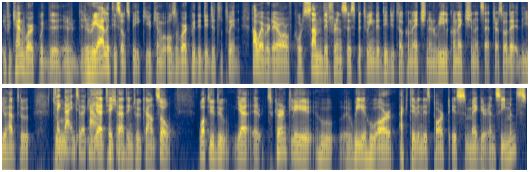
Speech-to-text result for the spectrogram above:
if you can work with the, the reality, so to speak, you can also work with the digital twin. However, there are of course some differences between the digital connection and real connection, etc. So that you have to, to Take that into account, Yeah, take sure. that into account. So what do you do? Yeah, it's currently who we who are active in this part is Megger and Siemens.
